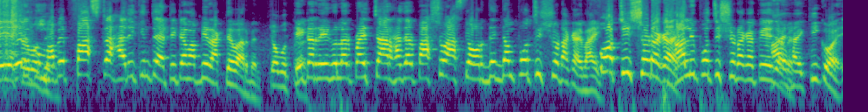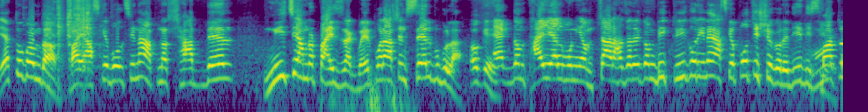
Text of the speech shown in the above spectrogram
এই এরকম ভাবে পাঁচটা হাড়ি কিন্তু এট টাইম আপনি রাখতে পারবেন। এটা রেগুলার প্রাইস চার হাজার পাঁচশো আজকে অর্ধেক দাম পঁচিশশো টাকায় ভাই। পঁচিশশো টাকায়? খালি পঁচিশশো টাকায় পেয়ে যাবেন। হাই কি কয়? এত কম দাম। ভাই আজকে বলছি না আপনার সাধ্যের নিচে আমরা প্রাইস রাখব। এরপরে আসেন সেলফগুলা। ওকে একদম থাই অ্যালুমিনিয়াম চার হাজারের কম বিক্রি করি না আজকে পঁচিশশো করে দিয়ে দিচ্ছি মাত্র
